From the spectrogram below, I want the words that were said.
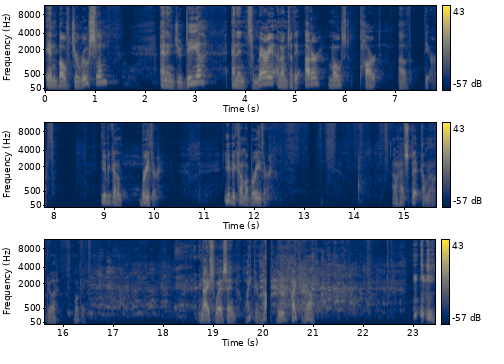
in both Jerusalem and in Judea and in Samaria and unto the uttermost part of the earth. You become a breather. You become a breather. I don't have spit coming out, do I? Okay. Nice way of saying, wipe your mouth, dude. Wipe your mouth.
